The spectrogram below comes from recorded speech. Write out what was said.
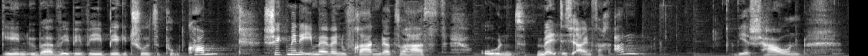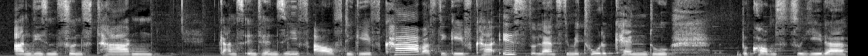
gehen über www.birgitschulze.com. Schick mir eine E-Mail, wenn du Fragen dazu hast und melde dich einfach an. Wir schauen an diesen fünf Tagen ganz intensiv auf die GFK, was die GFK ist. Du lernst die Methode kennen, du bekommst zu jeder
